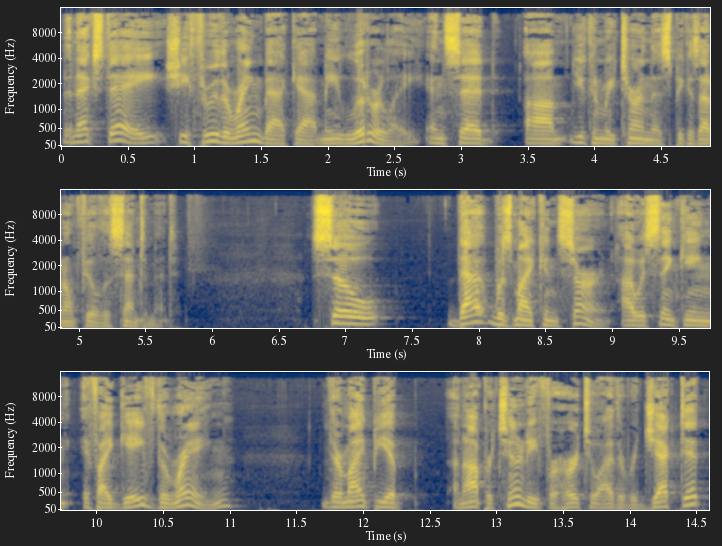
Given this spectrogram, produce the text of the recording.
The next day, she threw the ring back at me, literally, and said, um, You can return this because I don't feel the sentiment. So that was my concern. I was thinking if I gave the ring, there might be a, an opportunity for her to either reject it,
